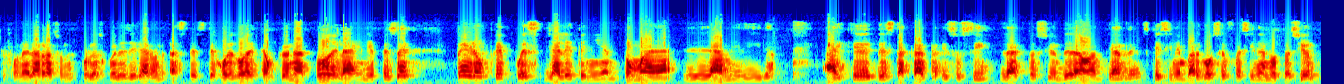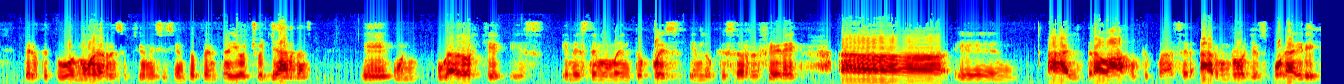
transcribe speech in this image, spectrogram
que fue una de las razones por las cuales llegaron hasta este juego de campeonato de la NFC, pero que pues ya le tenían tomada la medida. Hay que destacar, eso sí, la actuación de Davante Adams, que sin embargo se fue sin anotación, pero que tuvo nueve recepciones y 138 yardas. Eh, un jugador que es en este momento, pues, en lo que se refiere a eh, al trabajo que pueda hacer Aaron Rodgers por aire,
